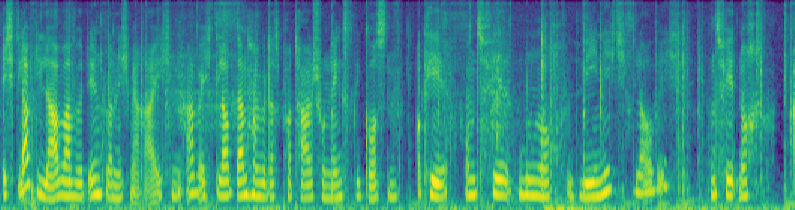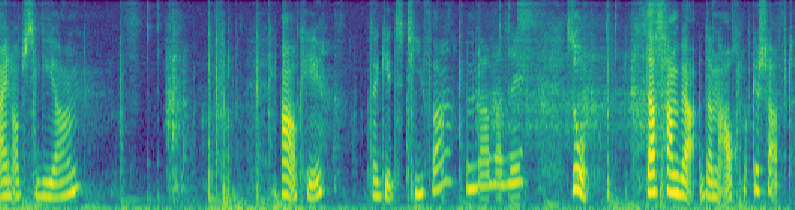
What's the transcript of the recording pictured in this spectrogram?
Ich glaube, die Lava wird irgendwann nicht mehr reichen. Aber ich glaube, dann haben wir das Portal schon längst gegossen. Okay, uns fehlt nur noch wenig, glaube ich. Uns fehlt noch ein Obsidian. Ah, okay. Da geht es tiefer im Lavasee. So, das haben wir dann auch geschafft.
